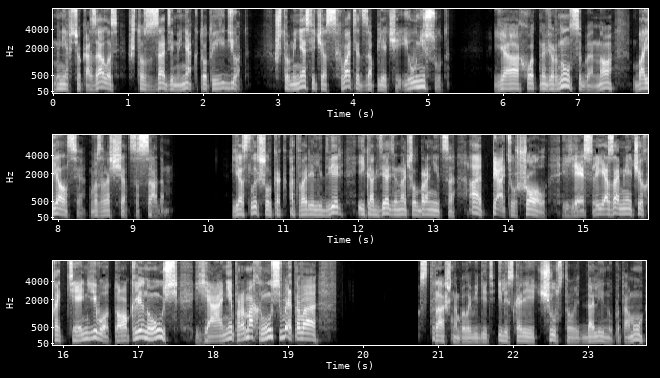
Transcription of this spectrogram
Мне все казалось, что сзади меня кто-то идет, что меня сейчас схватят за плечи и унесут. Я охотно вернулся бы, но боялся возвращаться садом. Я слышал, как отворили дверь, и как дядя начал брониться. «Опять ушел! Если я замечу хоть тень его, то, клянусь, я не промахнусь в этого...» Страшно было видеть или, скорее, чувствовать долину потому,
